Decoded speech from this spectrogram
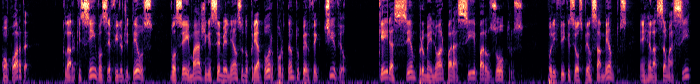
Concorda? Claro que sim, você é filho de Deus. Você é imagem e semelhança do Criador, portanto perfectível. Queira sempre o melhor para si e para os outros. Purifique seus pensamentos em relação a si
